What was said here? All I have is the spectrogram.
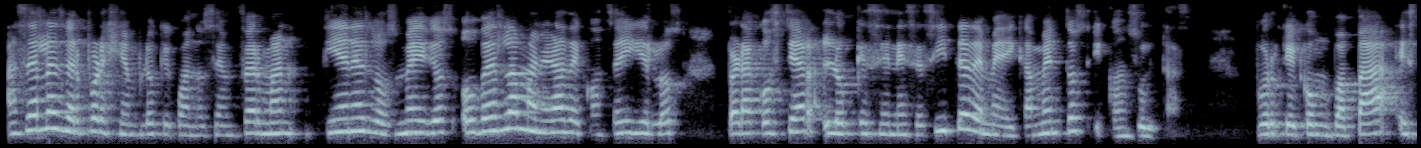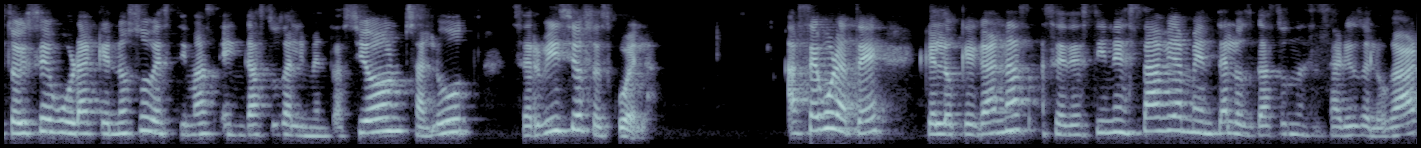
Hacerles ver, por ejemplo, que cuando se enferman tienes los medios o ves la manera de conseguirlos para costear lo que se necesite de medicamentos y consultas. Porque como papá estoy segura que no subestimas en gastos de alimentación, salud, servicios, escuela. Asegúrate que lo que ganas se destine sabiamente a los gastos necesarios del hogar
